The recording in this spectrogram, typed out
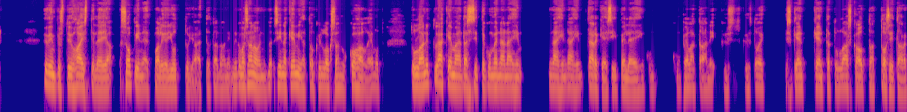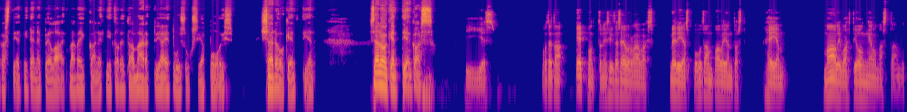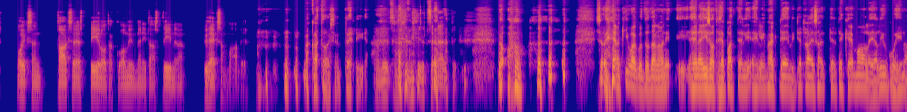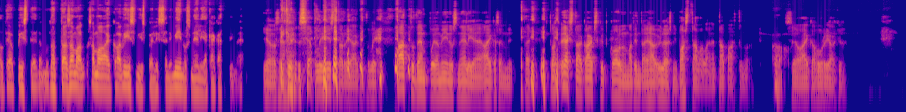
hyvin pystyy haistelemaan ja sopineet paljon juttuja. Et tota noin, niin, niin kuin mä sanoin, niin siinä kemiat on kyllä loksannut kohdalleen, mutta tullaan nyt läkemään tässä sitten, kun mennään näihin, näihin, näihin tärkeisiin peleihin, kun kun pelataan, niin kyllä, kyllä toi kenttä tullaan skauttaa tosi tarkasti, että miten ne pelaa. Et mä veikkaan, että niitä otetaan määrättyjä etuisuuksia pois shadow-kenttien, shadow-kenttien kanssa. Yes. Otetaan Edmontoni siitä seuraavaksi. Mediassa puhutaan paljon tuosta heidän maalivahtiongelmastaan, mutta voiko sen taakse edes piilota, kun omin meni taas viime yhdeksän maalia? Mä katsoin sen peliä. No nyt se, nyt se näytti. No, se on ihan kiva, kun tota noin, heidän isot hepat, eli, eli McDavid ja Drysaitel tekee maaleja liukuhiinalta ja pisteitä, mutta ottaa sama, samaan aikaan 5-5 pelissä, niin miinus neljä käkättimeen. Joo, sieltä, sieltä tuli historiaa, kun tuli hattutemppu ja miinus neljä ja aikaisemmin. Tai 1983 mä otin ihan ylös, niin vastaavanlainen tapahtunut. Oh. Se on aika hurjaa kyllä.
